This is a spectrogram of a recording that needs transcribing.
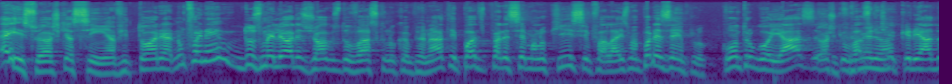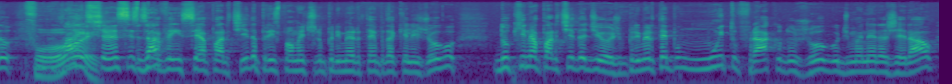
É isso, eu acho que assim, a vitória não foi nem dos melhores jogos do Vasco no campeonato, e pode parecer maluquice falar isso, mas, por exemplo, contra o Goiás, eu acho que o Vasco melhor. tinha criado foi. mais chances para vencer a partida, principalmente no primeiro tempo daquele jogo, do que na partida de hoje. Um primeiro tempo muito fraco do jogo de maneira geral.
